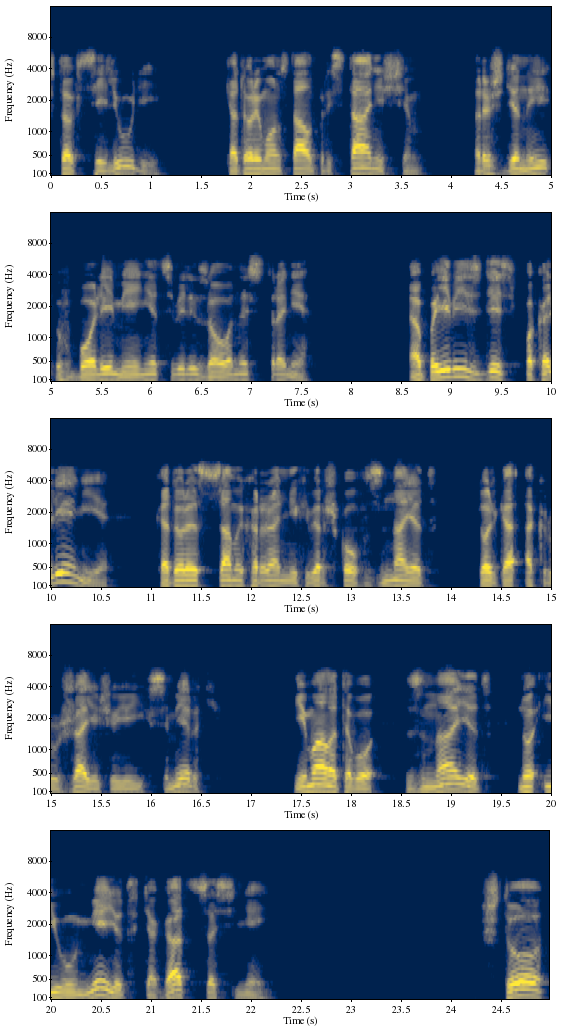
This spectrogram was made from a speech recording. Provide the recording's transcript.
что все люди, которым он стал пристанищем, рождены в более-менее цивилизованной стране. А появись здесь поколение, которое с самых ранних вершков знает только окружающую их смерть, и мало того, знает, но и умеет тягаться с ней. Что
